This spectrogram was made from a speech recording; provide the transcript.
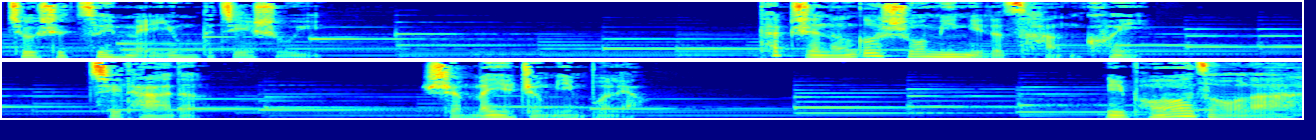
就是最没用的结束语。它只能够说明你的惭愧，其他的，什么也证明不了。女朋友走了，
